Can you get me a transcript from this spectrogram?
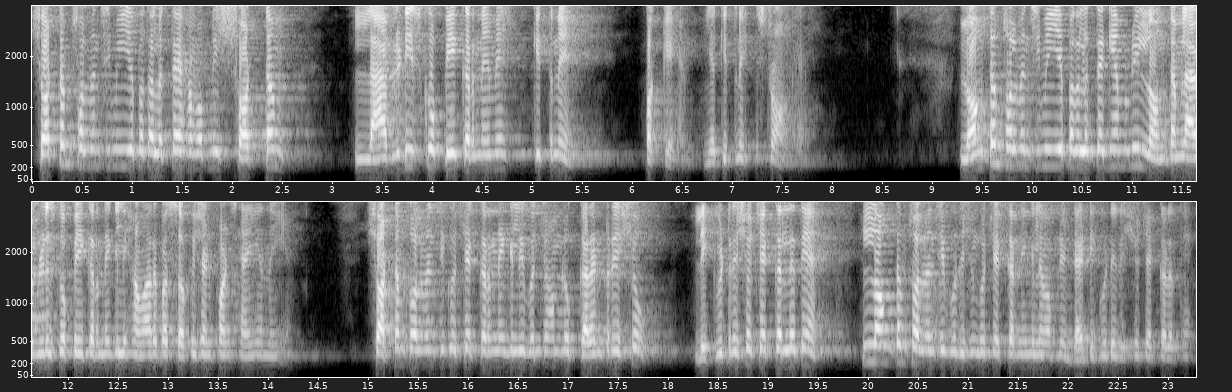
short term solvency में ये पता लगता है हम अपनी शॉर्ट टर्म लाइबिलिटीज को पे करने में कितने पक्के हैं या कितने स्ट्रांग हैं। लॉन्ग टर्म सॉल्वेंसी में ये पता लगता है कि हम अपनी लॉन्ग टर्म लाइबिलिटीज को पे करने के लिए हमारे पास सफिशिएंट फंड्स हैं या नहीं है। शॉर्ट टर्म सॉल्वेंसी को चेक करने के लिए बच्चों हम लोग current ratio liquid ratio check कर लेते हैं। लॉन्ग टर्म सॉल्वेंसी पोजीशन को चेक करने के लिए हम अपनी डेट इक्विटी रेशियो चेक करते हैं।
